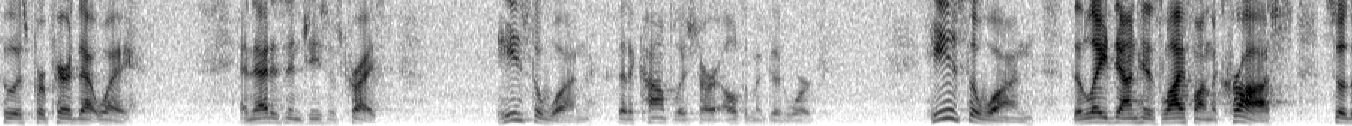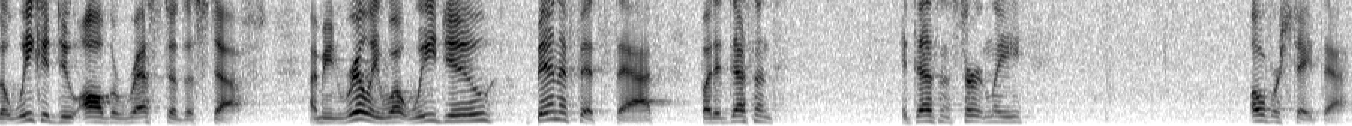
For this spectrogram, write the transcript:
who is prepared that way, and that is in Jesus Christ. He's the one that accomplished our ultimate good work. He's the one that laid down his life on the cross so that we could do all the rest of the stuff. I mean, really, what we do benefits that, but it doesn't, it doesn't certainly overstate that.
